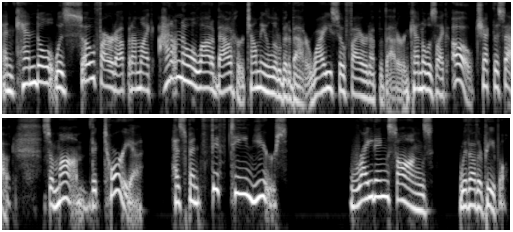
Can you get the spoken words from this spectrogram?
And Kendall was so fired up. And I'm like, I don't know a lot about her. Tell me a little bit about her. Why are you so fired up about her? And Kendall was like, Oh, check this out. So, mom, Victoria has spent 15 years writing songs with other people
